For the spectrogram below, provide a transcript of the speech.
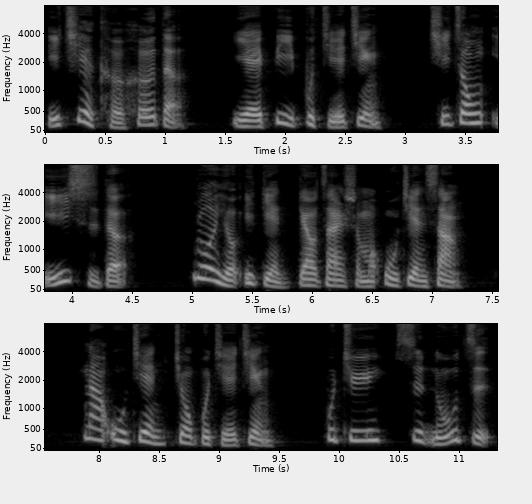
一切可喝的也必不洁净。其中已死的，若有一点掉在什么物件上，那物件就不洁净。不拘是炉子，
